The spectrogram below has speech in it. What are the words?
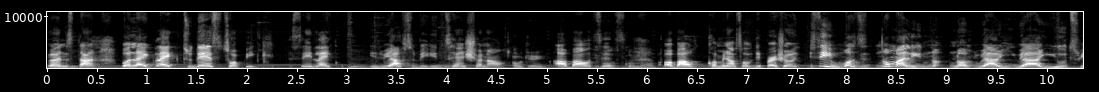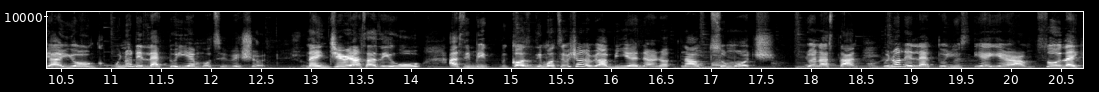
You understand? But like like today's topic, say like we have to be intentional Okay. about it. about coming out. about coming out of depression. You see, most, normally, no, no, we are we are youth, we are young. We know they like to hear motivation. Sure. Sure. Nigerians as a whole, as it be because the motivation that we are being here now not now too much. You understand? Okay. We know they like to use ear ear am. So like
